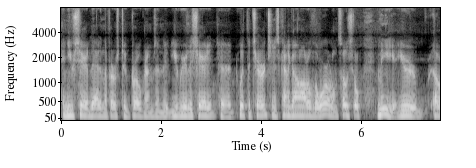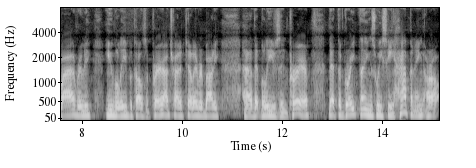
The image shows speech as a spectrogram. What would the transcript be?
and you've shared that in the first two programs, and you really shared it uh, with the church, and it's kind of gone all over the world on social media. You're alive, really. You believe because of prayer. I try to tell everybody uh, that believes in prayer that the great things we see happening are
